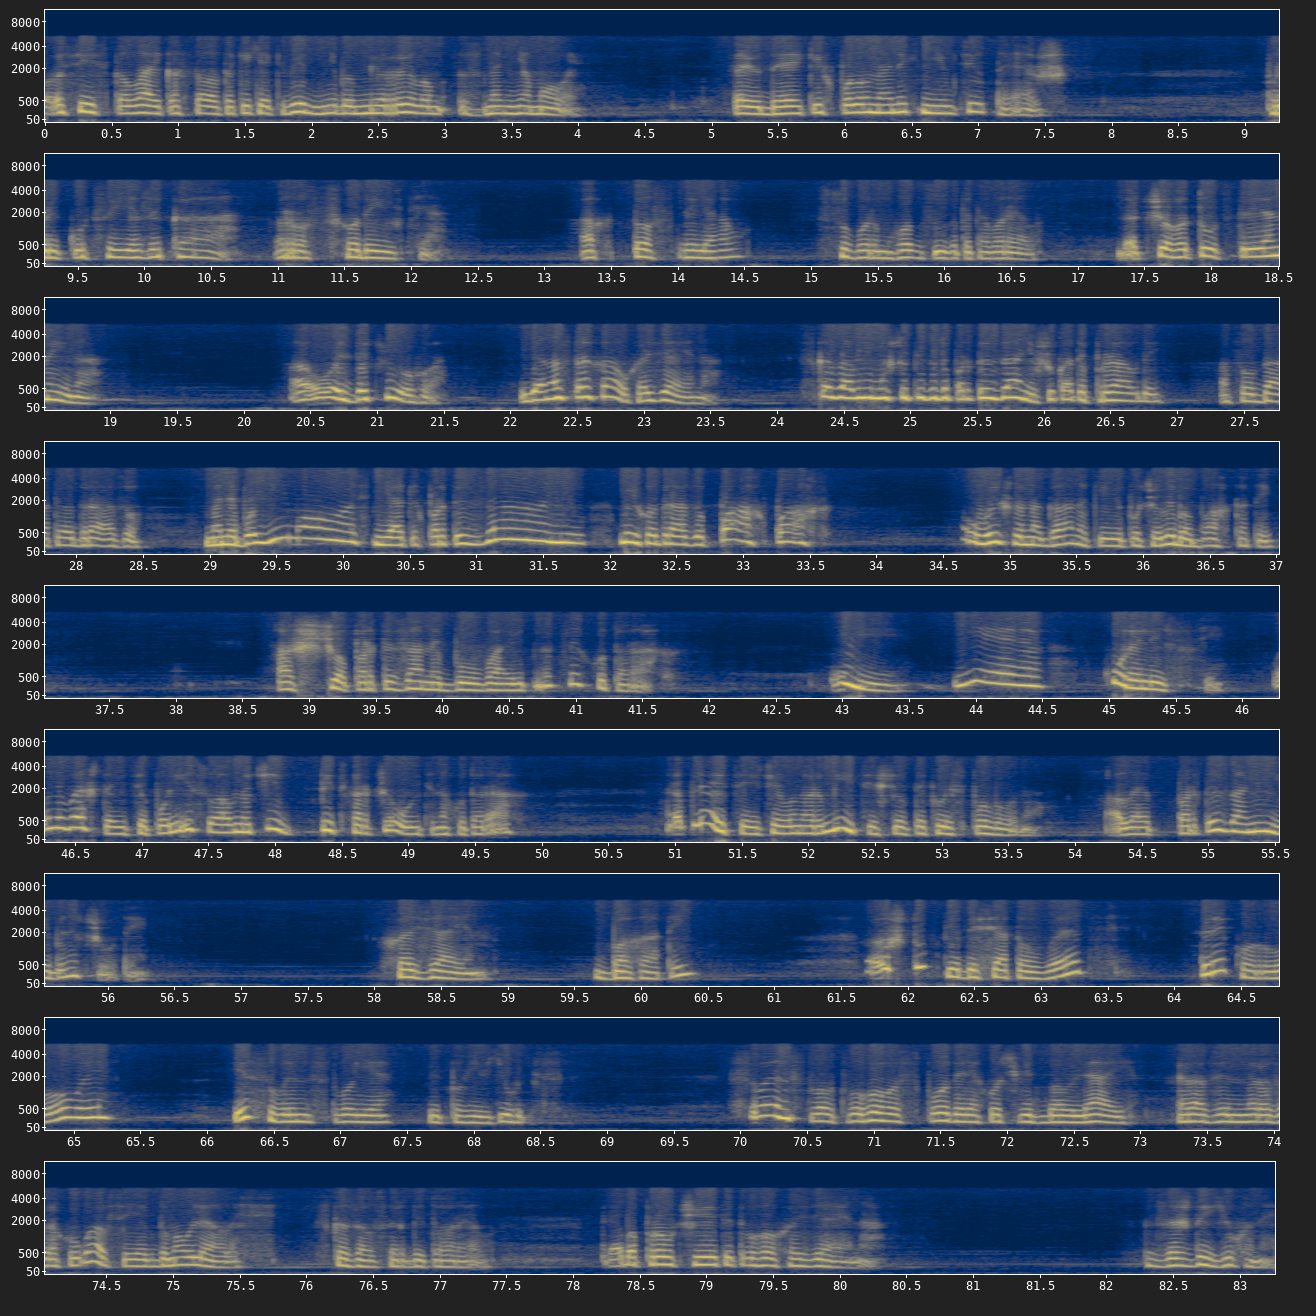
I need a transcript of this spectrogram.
бо російська лайка стала в таких, як він, ніби мірилом знання мови. Та й у деяких полонених німців теж. Прикуси язика, розходився. А хто стріляв? суворим голосом запитав Орел. До чого тут стрілянина? А ось до чого. Я настрахав хазяїна. Сказав йому, що піду до партизанів шукати правди, а солдати одразу. Ми не боїмось ніяких партизанів, ми їх одразу пах-пах. Вийшли на ганок і почали бабахкати. А що партизани бувають на цих хуторах? Ні, є курелісці. Вони вештаються по лісу, а вночі підхарчовуються на хуторах. Трапляються і червоноармійці, що втекли з полону, але партизанів ніби не чути. Хазяїн багатий, штук 50 овець, три корови і свинство є, відповів Юріс. Свинство в твого господаря хоч відбавляй, раз він не розрахувався, як домовлялась, сказав сердито Орел. Треба провчити твого хазяїна. Завжди, Юхане,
